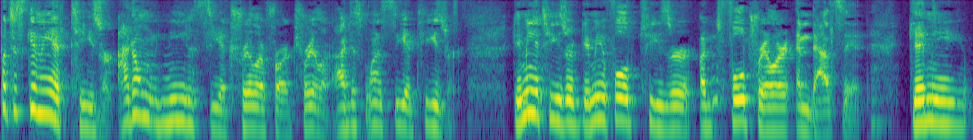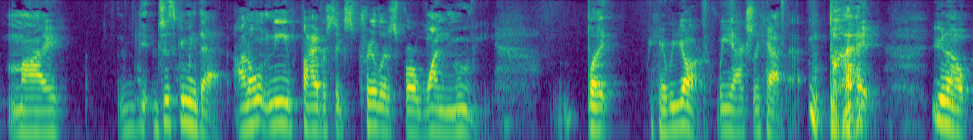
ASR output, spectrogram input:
but just give me a teaser. I don't need to see a trailer for a trailer. I just want to see a teaser. Give me a teaser, give me a full teaser, a full trailer, and that's it. Give me my. Just give me that. I don't need five or six trailers for one movie. But here we are. We actually have that. But, you know,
